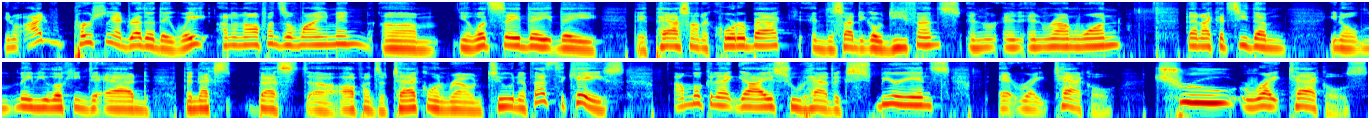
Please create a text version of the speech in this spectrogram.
you know, I'd personally I'd rather they wait on an offensive lineman. Um, you know, let's say they they they pass on a quarterback and decide to go defense in in, in round one, then I could see them, you know, maybe looking to add the next best uh, offensive tackle in round two. And if that's the case, I'm looking at guys who have experience at right tackle true right tackles.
